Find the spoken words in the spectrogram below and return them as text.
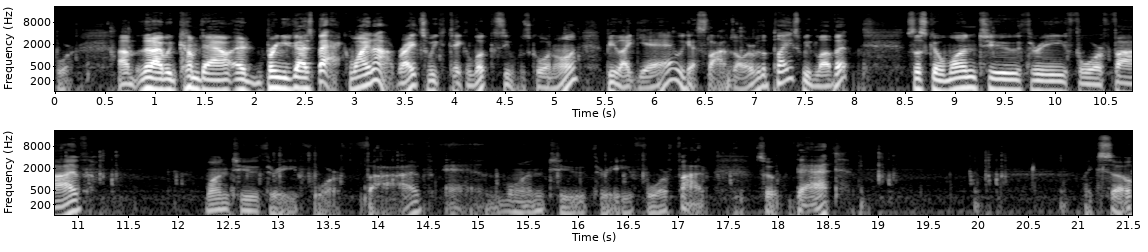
four. Um, that I would come down and bring you guys back. Why not, right? So we could take a look, see what was going on. Be like, yeah, we got slimes all over the place. We love it. So let's go one, two, three, four, five. One, two, three, four, five, and one, two, three, four, five. So that, like so.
